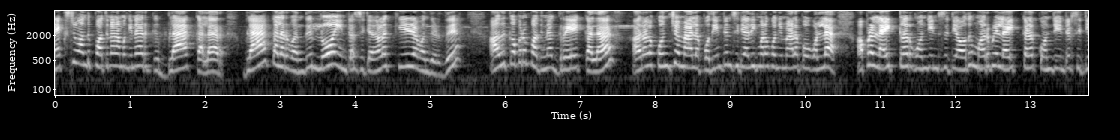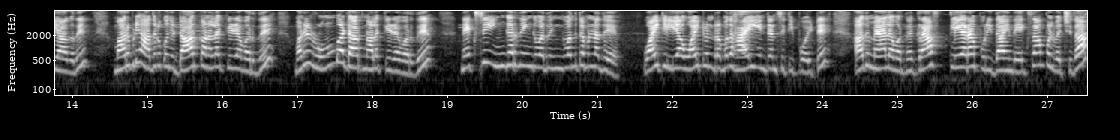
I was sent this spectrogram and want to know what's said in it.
நெக்ஸ்ட்டு வந்து பார்த்தீங்கன்னா நமக்கு என்ன இருக்குது பிளாக் கலர் பிளாக் கலர் வந்து லோ இன்டென்சிட்டி அதனால் கீழே வந்துடுது. அதுக்கப்புறம் பார்த்தீங்கன்னா கிரே கலர் அதனால் கொஞ்சம் மேலே போகுது. இன்டென்சிட்டி அதிகமான கொஞ்சம் மேலே போகும்ல. அப்புறம் லைட் கலர் கொஞ்சம் இன்டென்சிட்டி ஆகுது. மறுபடியும் லைட் கலர் கொஞ்சம் இன்டென்சிட்டி ஆகுது. மறுபடியும் அதில் கொஞ்சம் டார்க்கானால கீழே வருது. மறுபடியும் ரொம்ப டார்க்னால கீழே வருது. நெக்ஸ்ட்டு இங்கேருந்து இங்கே வருது. இங்கே வந்துட்டு என்னது? ஒயிட் இல்லையா? ஒயிட்ன்ற போது ஹை இன்டென்சிட்டி போயிட்டு அது மேலே வருது. கிராஃப் கிளியராக புரியுதா? இந்த எக்ஸாம்பிள் வச்சு தான்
